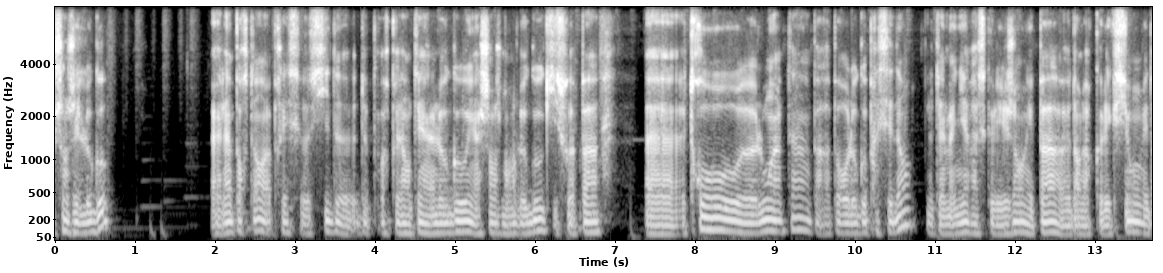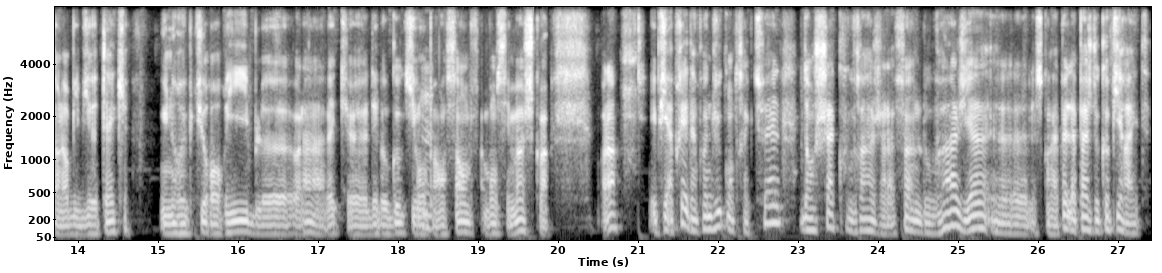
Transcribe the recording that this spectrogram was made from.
changer le logo. L'important après, c'est aussi de, de pouvoir présenter un logo et un changement de logo qui soit pas euh, trop euh, lointain par rapport au logo précédent, de telle manière à ce que les gens n'aient pas euh, dans leur collection et dans leur bibliothèque une rupture horrible, voilà, avec des logos qui vont mm. pas ensemble. Enfin bon, c'est moche, quoi. Voilà. Et puis après, d'un point de vue contractuel, dans chaque ouvrage, à la fin de l'ouvrage, il y a ce qu'on appelle la page de copyright.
